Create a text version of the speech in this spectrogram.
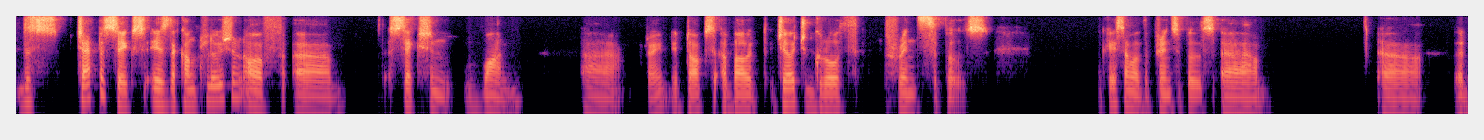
this chapter six is the conclusion of uh, section one, uh, right? It talks about church growth principles. Okay, some of the principles uh, uh that,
